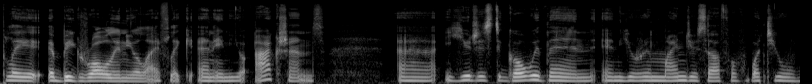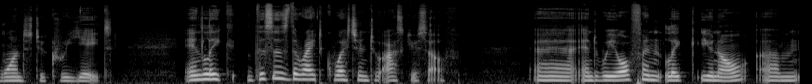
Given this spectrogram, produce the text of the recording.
play a big role in your life, like and in your actions, uh, you just go within and you remind yourself of what you want to create. And like, this is the right question to ask yourself. Uh, and we often, like, you know, um,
